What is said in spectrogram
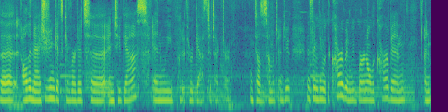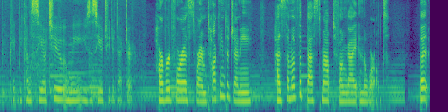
the all the nitrogen gets converted to into gas and we put it through a gas detector. It tells us how much into. And same thing with the carbon. We burn all the carbon and it becomes CO2 and we use a CO2 detector. Harvard Forest, where I'm talking to Jenny, has some of the best mapped fungi in the world. But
